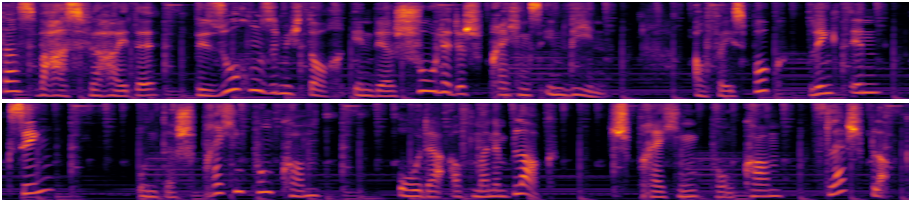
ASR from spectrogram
Das war's für heute. Besuchen Sie mich doch in der Schule des Sprechens in Wien. Auf Facebook, LinkedIn, Xing, unter sprechen.com oder auf meinem Blog sprechen.com/blog.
